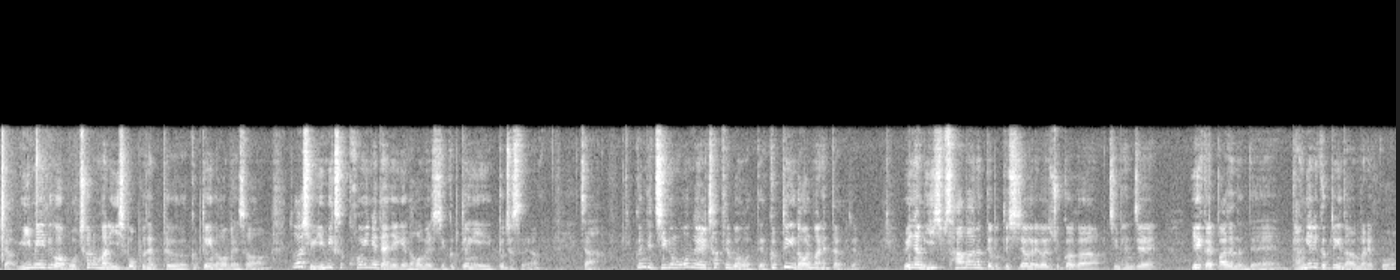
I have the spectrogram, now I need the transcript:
자, 위메이드가 모처럼 만 25% 급등이 나오면서 또다시 위믹스 코인에 대한 얘기가 나오면서 지금 급등이 붙였어요. 자, 근데 지금 오늘 차트를 보면 어때요? 급등이 나올만 했다, 그죠? 왜냐면 24만원대부터 시작을 해가지고 주가가 지금 현재 여기까지 빠졌는데 당연히 급등이 나올만 했고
